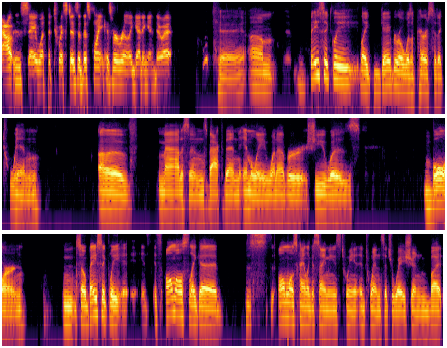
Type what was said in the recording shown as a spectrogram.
out and say what the twist is at this point because we're really getting into it. Okay. Um basically like Gabriel was a parasitic twin of Madison's back then Emily whenever she was born. So basically it, it's it's almost like a this almost kind of like a Siamese twin twin situation, but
